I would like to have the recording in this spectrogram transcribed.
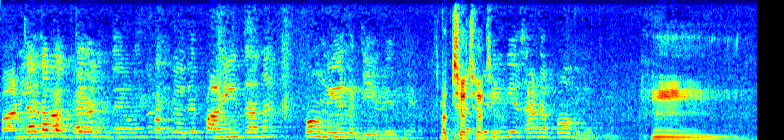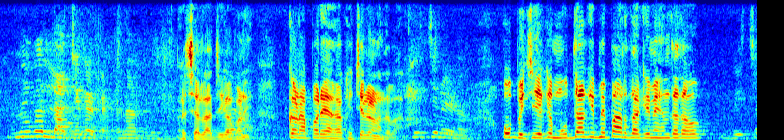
ਪਾਣੀ ਤਾਂ ਪੱਕੇ ਹੁੰਦੇ ਹੋਣੇ। ਪੱਕੇ ਦੇ ਪਾਣੀ ਤਾਂ ਨਾ ਪੌਣੀਆਂ ਲੱਗੇ ਵੇ ਨੇ ਅੱਛਾ, ਅੱਛਾ, ਅੱਛਾ। ਦੀਆਂ ਸਾਡਾ ਪੌਣੀਆਂ ਦੀਆਂ। ਹੂੰ। ਉਹਨੇ ਕੋ ਲੱਜ ਕੇ ਕੱਢਣਾ ਪੜੇ ਅੱਛਾ ਲੱਜਗਾ ਪਾਣੀ। ਘੜਾ ਭਰਿਆ ਹੋਇਆ ਖਿੱਚ ਲੈਣਾ ਦੁਬਾਰਾ। ਖਿੱਚ ਲੈਣਾ। ਉਹ ਵਿੱਚ ਇਹ ਕਿ ਮੁੱਦਾ ਕਿਵੇਂ ਭਰਦਾ ਕਿਵੇਂ ਹੁੰਦਾ ਤਾਂ ਉਹ? ਵਿੱਚ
